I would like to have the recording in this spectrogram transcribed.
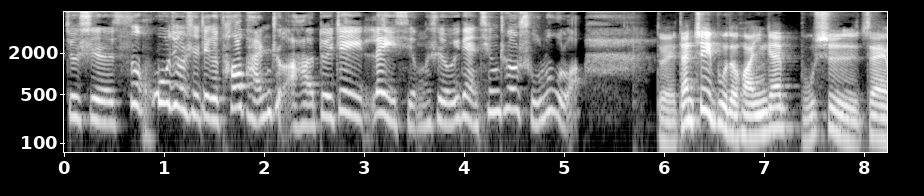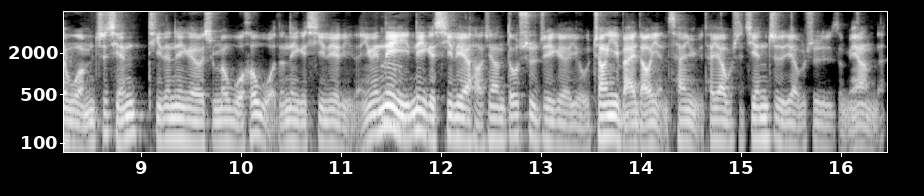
就是似乎就是这个操盘者哈，对这类型是有一点轻车熟路了。对，但这部的话，应该不是在我们之前提的那个什么我和我的那个系列里的，因为那那个系列好像都是这个有张一白导演参与，他要不是监制，要不是怎么样的。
